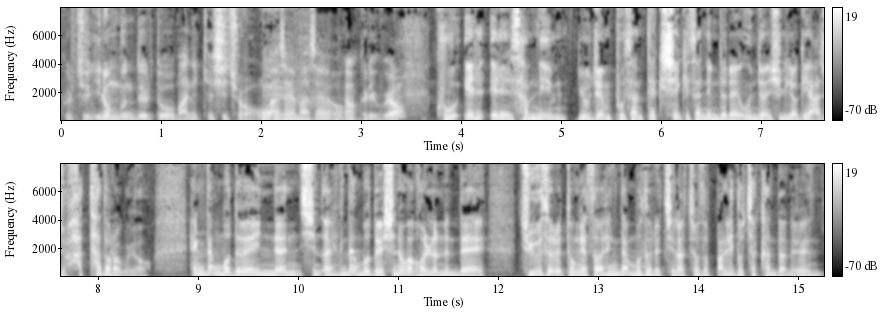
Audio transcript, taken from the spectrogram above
그렇죠. 이런 분들 또 많이 계시죠. 맞아요 맞아요. 어, 그리고요. 9113님, 요즘 부산 택시 기사님들의 운전 실력이 아주 핫하더라고요. 횡단보도에 있는 신, 아, 횡단보도에 신호가 걸렸는데 주유소를 통해서 횡단보도를 지나쳐서 빨리 도착한다는.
